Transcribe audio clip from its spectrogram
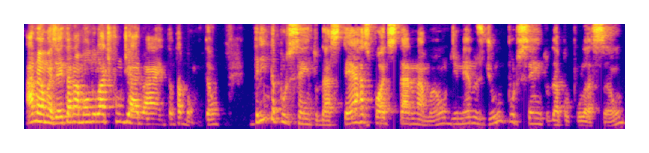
ah, não, mas aí está na mão do latifundiário. Ah, então tá bom. Então, 30% das terras pode estar na mão de menos de 1% da população,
